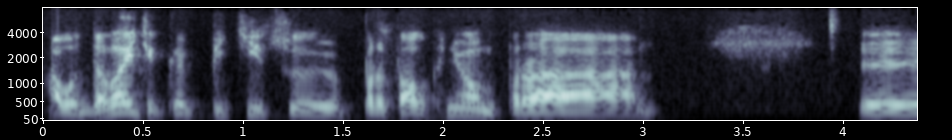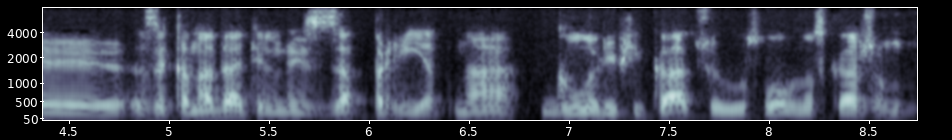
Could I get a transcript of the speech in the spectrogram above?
А вот давайте-ка петицию протолкнем про э, законодательный запрет на глорификацию, условно скажем,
